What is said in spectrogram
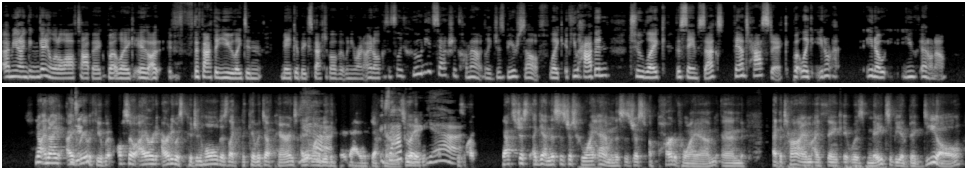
I mean I'm getting a little off topic, but like it, uh, if the fact that you like didn't make a big spectacle of it when you were on Idol because it's like who needs to actually come out like just be yourself. Like if you happen to like the same sex, fantastic, but like you don't ha- you know you I don't know. no, and I, I Do- agree with you, but also I already I already was pigeonholed as like the kid with deaf parents. I didn't want to be the gay guy with deaf parents. You know I Exactly. mean? Yeah. It's like that's just again, this is just who I am, and this is just a part of who I am. And at the time, I think it was made to be a big deal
